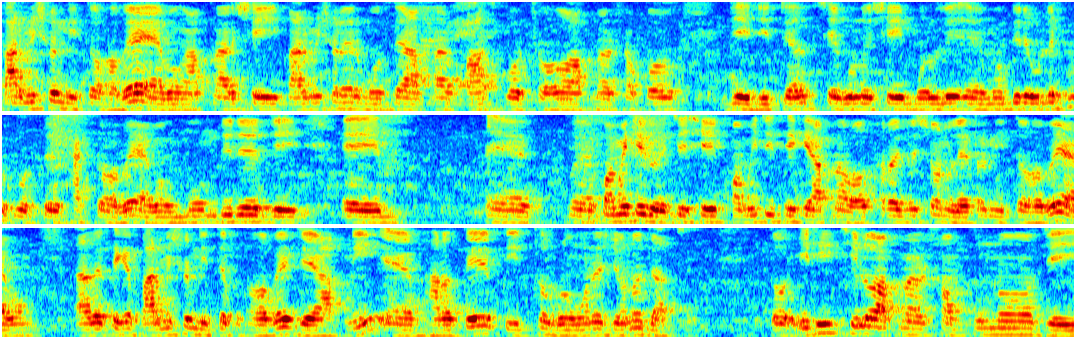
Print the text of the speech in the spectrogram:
পারমিশন নিতে হবে এবং আপনার সেই পারমিশনের মধ্যে আপনার পাসপোর্ট সহ আপনার সকল যে ডিটেলস সেগুলো সেই মন্দিরে উল্লেখ করতে থাকতে হবে এবং মন্দিরের যেই কমিটি রয়েছে, সেই কমিটি থেকে আপনার অথরাইজেশন লেটার নিতে হবে এবং তাদের থেকে পারমিশন নিতে হবে যে আপনি ভারতে তীর্থ ভ্রমণের জন্য যাচ্ছেন। তো এটি ছিল আপনার সম্পূর্ণ যেই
